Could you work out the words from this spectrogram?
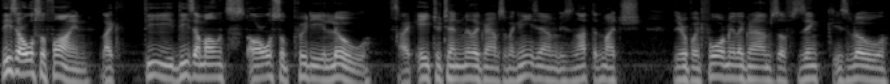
These are also fine. Like the these amounts are also pretty low. Like 8 to 10 milligrams of magnesium is not that much 0.4 milligrams of zinc is low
